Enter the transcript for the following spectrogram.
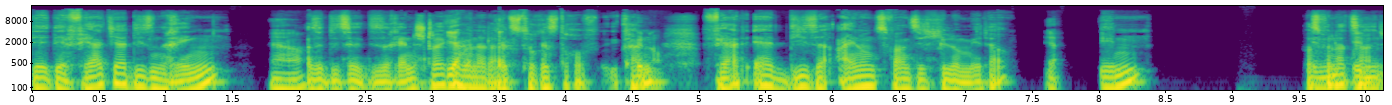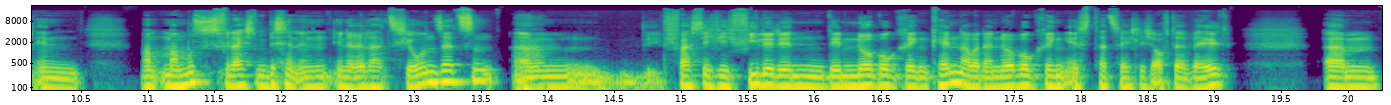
der, der fährt ja diesen Ring, ja, also diese, diese Rennstrecke, Ja, wenn er da als Tourist drauf kann, genau. fährt er diese 21 Kilometer Ja. in was in, für eine Zeit? In, in, man, man muss es vielleicht ein bisschen in, in Relation setzen. Mhm. Ähm, ich weiß nicht, wie viele den, den Nürburgring kennen, aber der Nürburgring ist tatsächlich auf der Welt ähm,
